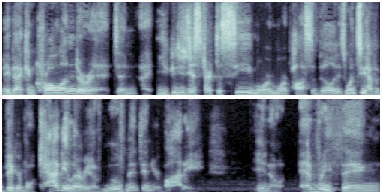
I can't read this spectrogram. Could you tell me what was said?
maybe I can crawl under it. And you you just start to see more and more possibilities. Once you have a bigger vocabulary of movement in your body, you know, everything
